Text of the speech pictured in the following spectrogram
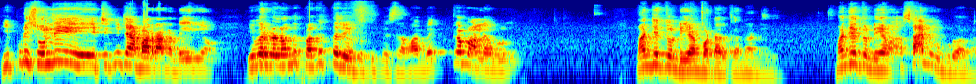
இப்படி சொல்லி சிங்கிச்சான் பாடுறாங்க டெய்லியும். இவர்கள் வந்து பகுத்தறிவை பற்றி பேசுகிறாங்க வெக்கமா இல்லை உங்களுக்கு? மஞ்சள் துண்டு ஏன் போட்டார் கருணாநிதி மஞ்சள் துண்டு ஏன் சாமி கும்பிடுவாங்க.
